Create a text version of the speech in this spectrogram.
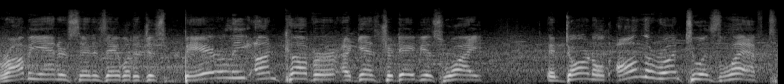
Robbie Anderson is able to just barely uncover against Tre'Davious White. And Darnold on the run to his left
